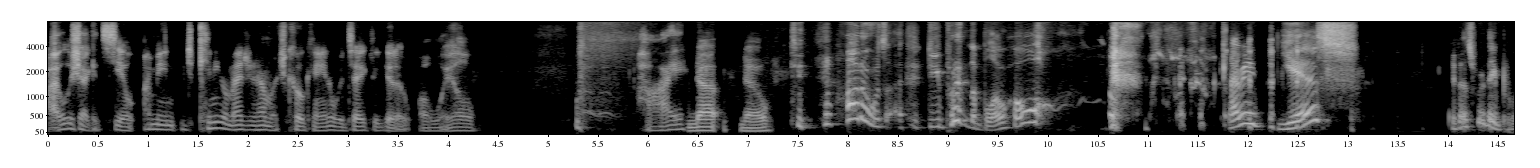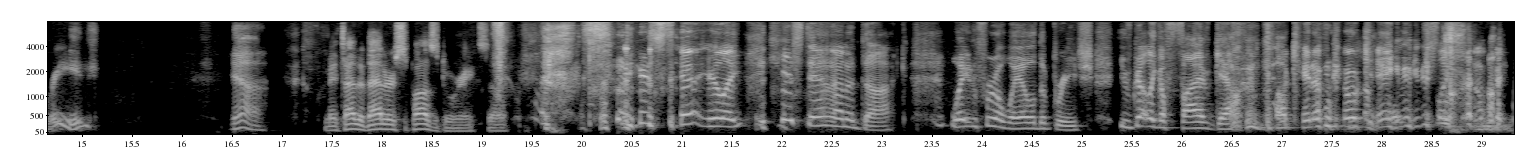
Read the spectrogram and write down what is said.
I wish I could see. A, I mean, can you imagine how much cocaine it would take to get a, a whale high? no, no. How does do you put it in the blowhole? I mean, yes. If that's where they breathe. Yeah. I mean, it's either that or suppository. So so you're stand, you're like you're standing on a dock waiting for a whale to breach. You've got like a five gallon bucket of cocaine and you're just like dumping.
